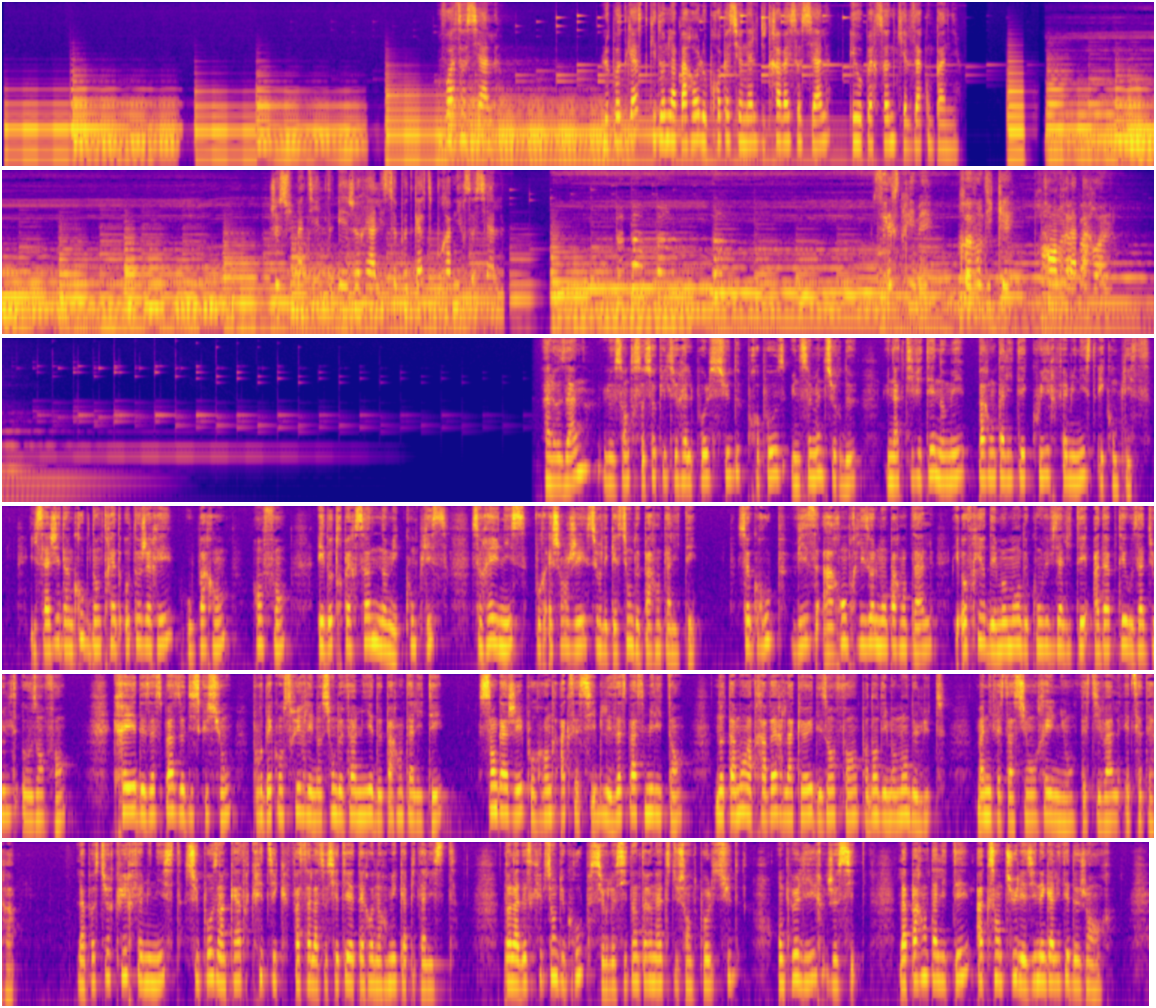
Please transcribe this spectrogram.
Voix sociale. Le podcast qui donne la parole aux professionnels du travail social et aux personnes qui elles accompagnent. Je suis Mathilde et je réalise ce podcast pour Avenir Social. S'exprimer, revendiquer, prendre la parole. À Lausanne, le Centre socioculturel Pôle Sud propose une semaine sur deux une activité nommée Parentalité queer, féministe et complice. Il s'agit d'un groupe d'entraide autogéré où parents, enfants et d'autres personnes nommées complices se réunissent pour échanger sur les questions de parentalité. Ce groupe vise à rompre l'isolement parental et offrir des moments de convivialité adaptés aux adultes et aux enfants, créer des espaces de discussion pour déconstruire les notions de famille et de parentalité, s'engager pour rendre accessibles les espaces militants, notamment à travers l'accueil des enfants pendant des moments de lutte, manifestations, réunions, festivals, etc. La posture queer féministe suppose un cadre critique face à la société hétéronormée capitaliste. Dans la description du groupe sur le site internet du Centre Pôle Sud, on peut lire, je cite, La parentalité accentue les inégalités de genre.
